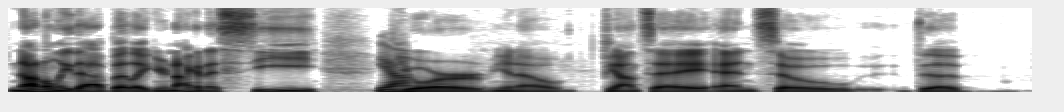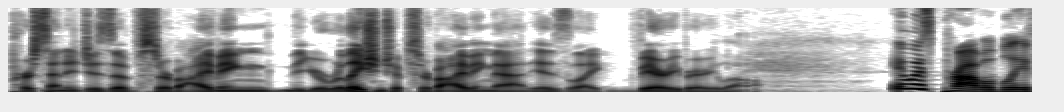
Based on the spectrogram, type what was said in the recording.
Not only that, but like you're not gonna see Yeah. your, you know, fiance, and so the percentages of surviving your relationship surviving that is like very very low. It was probably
